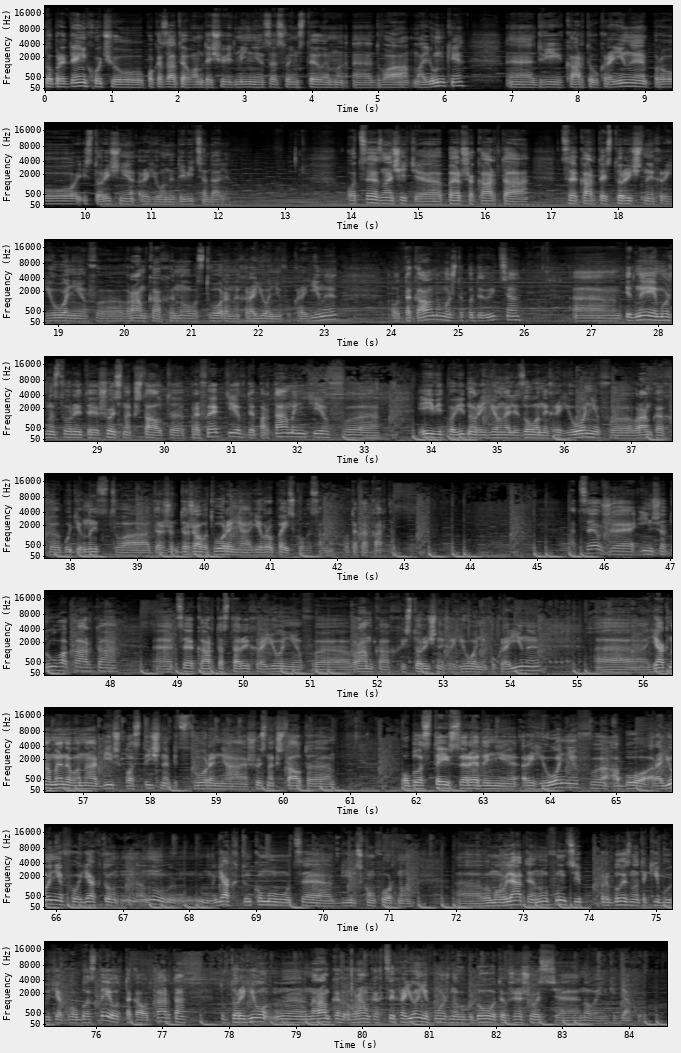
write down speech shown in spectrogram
Добрий день, хочу показати вам дещо відмінні за своїм стилем е, два малюнки, е, дві карти України про історичні регіони. Дивіться далі. Оце значить е, перша карта. Це карта історичних регіонів в рамках новостворених районів України. От така вона, можете подивитися. Е, Під неї можна створити щось на кшталт префектів, департаментів е, і відповідно регіоналізованих регіонів е, в рамках будівництва державотворення європейського саме. Отака карта. А це вже інша друга карта. Е, Це карта старих районів е, в рамках історичних регіонів України. Е, Як на мене, вона більш пластична під створення щось на кшталт е, областей всередині регіонів е, або районів, як то ну як кому це більш комфортно вимовляти. Ну, функції приблизно такі будуть, як у областей. От така от карта. Тобто регіон на рамках в рамках цих районів можна вибудовувати вже щось новеньке. Дякую.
